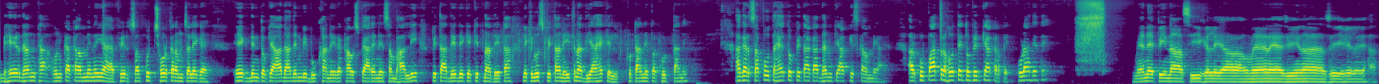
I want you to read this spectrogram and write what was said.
ढेर धन था, उनका काम में नहीं आया। फिर सब कुछ छोड़कर हम चले गए। एक दिन तो क्या आधा दिन भी भूखा नहीं रखा, उस प्यारे ने संभाल ली। पिता दे दे के कितना देता, लेकिन उस पिता ने इतना दिया है कि खुटाने पर खुटता नहीं। अगर सपूत है तो पिता का धन क्या किस काम में आया? और कुपात्र होते तो फिर क्या करते? उड़ा देते? मैंने पीना सीख लिया, मैंने जीना सीख लिया।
